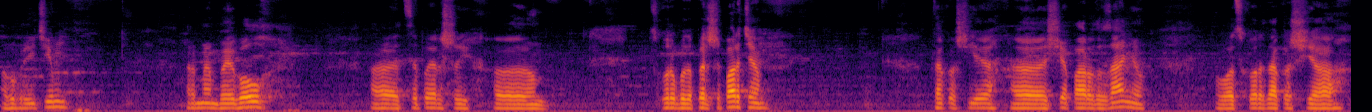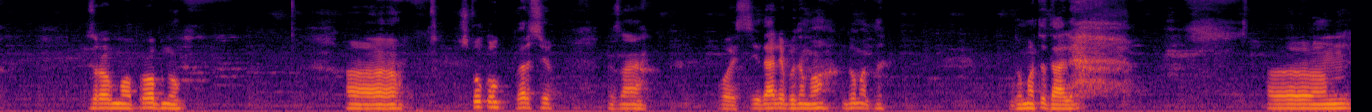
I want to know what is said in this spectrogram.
Губрій Team. Remember Е, Це перший. Скоро буде перша партія. Також є ще пару дизайнів. От, скоро також я зробимо пробну е, штуку, версію. Не знаю. Ось. І далі будемо думати. Думати далі. Ем,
